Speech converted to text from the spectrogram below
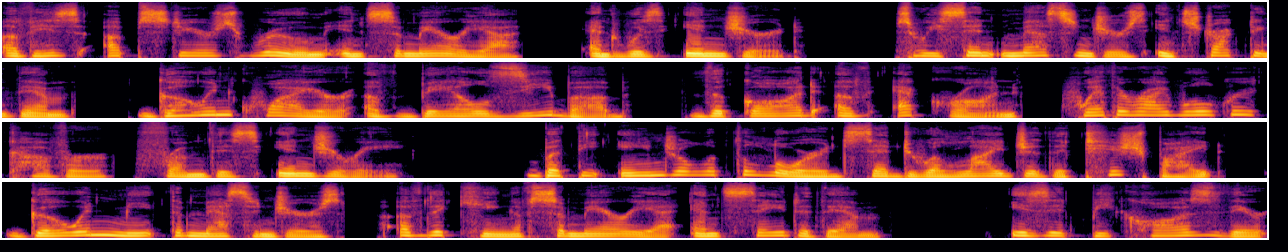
of his upstairs room in Samaria and was injured. So he sent messengers instructing them, Go inquire of Baal Zebub, the god of Ekron, whether I will recover from this injury. But the angel of the Lord said to Elijah the Tishbite, Go and meet the messengers of the king of Samaria and say to them, is it because there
